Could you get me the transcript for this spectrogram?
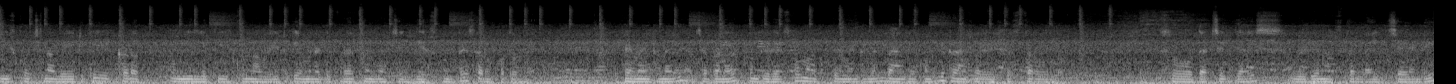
తీసుకొచ్చిన వెయిట్కి ఇక్కడ వీళ్ళు తీసుకున్న వెయిట్కి ఏమైనా డిఫరెన్స్ ఉందో చెక్ చేసుకుంటే సరిపోతుంది. పేమెంట్ అనేది చెప్పాను కదా ట్వంటీ డేస్లో మనకు పేమెంట్ అనేది బ్యాంక్ అకౌంట్కి ట్రాన్స్ఫర్ చేసేస్తారు వీళ్ళు. So that's it guys video నచ్చితే లైక్ చేయండి.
